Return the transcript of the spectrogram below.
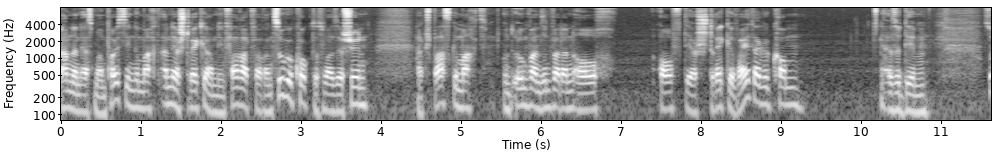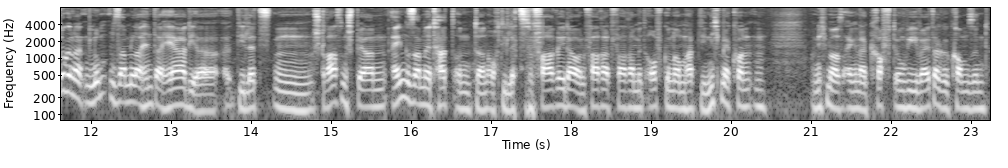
haben dann erstmal ein Päuschen gemacht an der Strecke, haben den Fahrradfahrern zugeguckt, das war sehr schön, hat Spaß gemacht. Und irgendwann sind wir dann auch auf der Strecke weitergekommen, also dem sogenannten Lumpensammler hinterher, der die letzten Straßensperren eingesammelt hat und dann auch die letzten Fahrräder und Fahrradfahrer mit aufgenommen hat, die nicht mehr konnten und nicht mehr aus eigener Kraft irgendwie weitergekommen sind.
